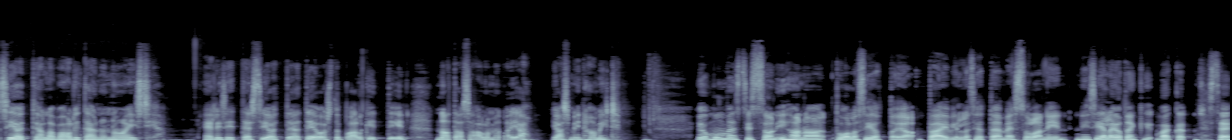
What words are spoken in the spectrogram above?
sijoittajalava oli täynnä naisia. Eli sitten sijoittajateosta palkittiin Nata Salmela ja Jasmin Hamid. Joo, mun mielestä siis se on ihanaa tuolla sijoittajapäivillä, sijoittajamessulla, niin, niin siellä jotenkin, vaikka se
